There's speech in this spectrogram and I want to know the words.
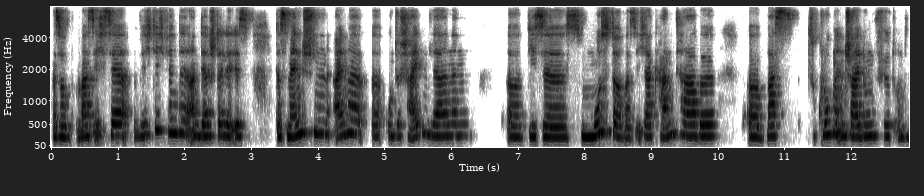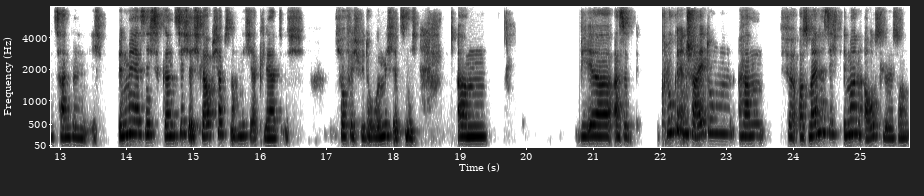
Also was ich sehr wichtig finde an der Stelle ist, dass Menschen einmal äh, unterscheiden lernen, äh, dieses Muster, was ich erkannt habe, äh, was zu klugen Entscheidungen führt und ins Handeln. Ich bin mir jetzt nicht ganz sicher. Ich glaube, ich habe es noch nicht erklärt. Ich, ich hoffe, ich wiederhole mich jetzt nicht. Ähm, wir, also kluge Entscheidungen haben für, aus meiner Sicht immer einen Auslöser.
